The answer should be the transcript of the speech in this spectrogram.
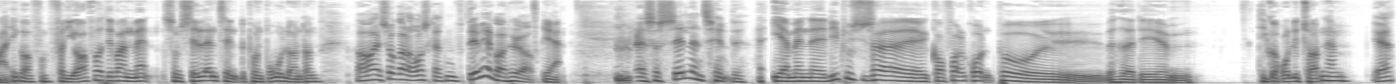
Nej, ikke offer. Fordi offeret, det var en mand, som selvantændte på en bro i London. Åh, oh, jeg så godt overskriften. Det vil jeg godt høre om. Ja. Altså selvantændte. Jamen, øh, lige pludselig så øh, går folk rundt på, øh, hvad hedder det, øh, de går rundt i Tottenham. Ja,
